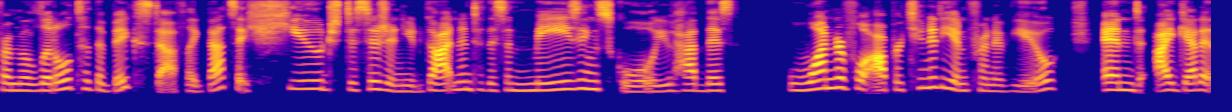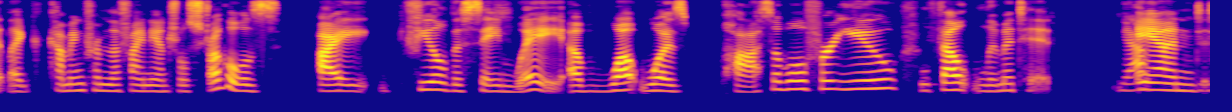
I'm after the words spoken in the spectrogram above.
from the little to the big stuff. Like that's a huge decision. You'd gotten into this amazing school. You had this wonderful opportunity in front of you. And I get it. Like coming from the financial struggles, I feel the same way of what was possible for you felt limited. Yeah. And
